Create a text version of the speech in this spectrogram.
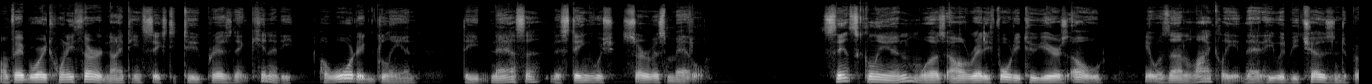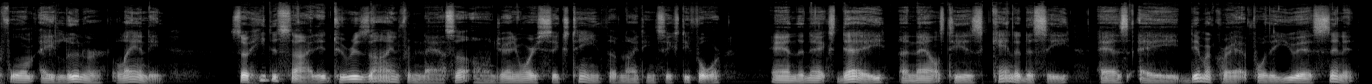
On February 23, 1962, President Kennedy awarded Glenn the NASA Distinguished Service Medal. Since Glenn was already 42 years old, it was unlikely that he would be chosen to perform a lunar landing, so he decided to resign from NASA on January 16th of 1964 and the next day announced his candidacy as a Democrat for the U.S. Senate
